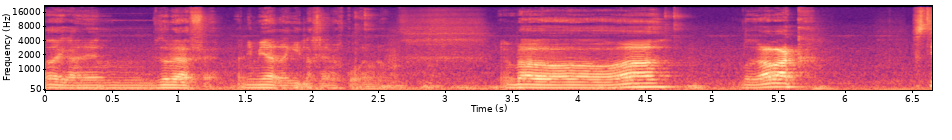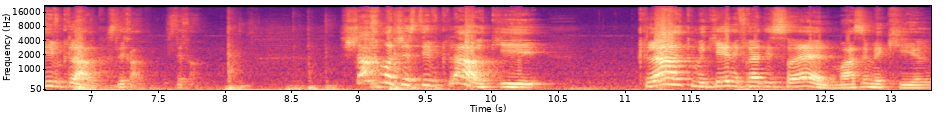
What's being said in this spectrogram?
רגע, אני, זה לא יפה. אני מיד אגיד לכם איך קוראים לו. רבאק. סטיב קלארק, סליחה, סליחה. שחמט של סטיב קלארק, כי קלארק מכיר את נבחרת ישראל. מה זה מכיר?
